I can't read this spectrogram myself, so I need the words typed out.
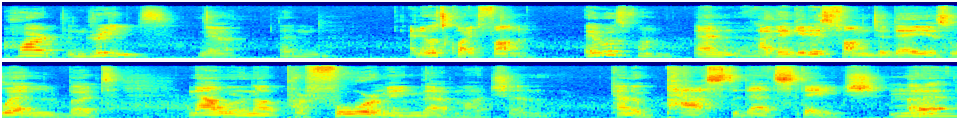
heart and dreams, yeah, and and it was quite fun. it was fun. And. I think it is fun today as well, but now we're not performing that much and kind of past that stage. Mm. Uh,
